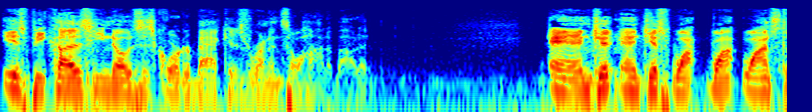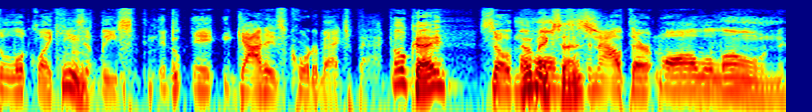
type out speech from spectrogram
is because he knows his quarterback is running so hot about it, and ju- and just wa- wa- wants to look like he's hmm. at least it, it got his quarterback's back. Okay, so Mahomes isn't out there all alone,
